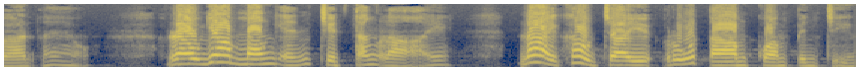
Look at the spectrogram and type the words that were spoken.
บานแล้ว เราย่อมมองเห็นจิตทั้งหลาย ได้เข้าใจรู้ตามความเป็นจริง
